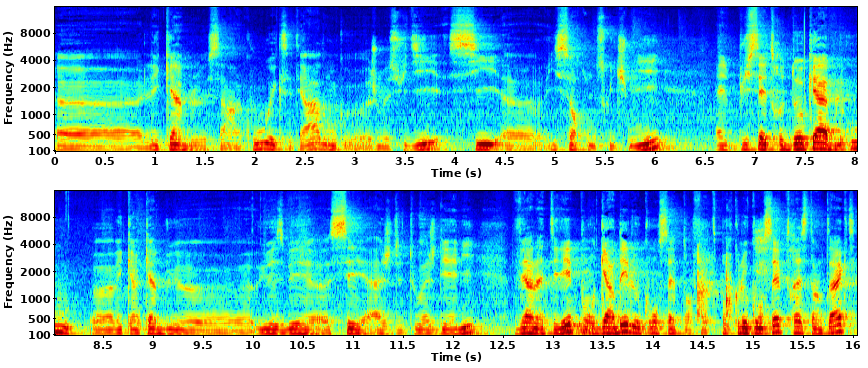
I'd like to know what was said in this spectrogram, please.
les câbles ça a un coût, etc. Donc je me suis dit si ils sortent une Switch Mini, elle puisse être dockable ou avec un câble USB-C HD to HDMI vers la télé pour garder le concept en fait, pour que le concept reste intact.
